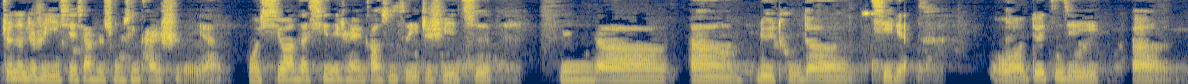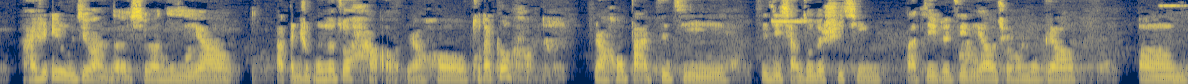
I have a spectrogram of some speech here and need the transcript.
真的就是一切像是重新开始了一样。我希望在心理上也告诉自己，这是一次新的呃旅途的起点。我对自己呃还是一如既往的希望自己要把本职工作做好，然后做到更好，然后把自己自己想做的事情，把自己对自己的要求和目标。嗯，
